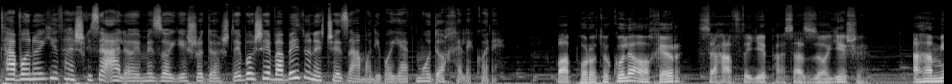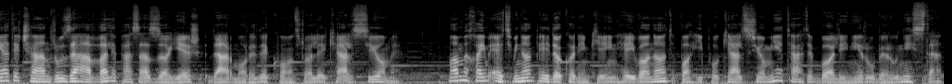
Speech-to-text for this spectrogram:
توانایی تشخیص علائم زایش رو داشته باشه و بدون چه زمانی باید مداخله کنه. و پروتکل آخر سه هفته پس از زایشه. اهمیت چند روز اول پس از زایش در مورد کنترل کلسیومه. ما می‌خواهیم اطمینان پیدا کنیم که این حیوانات با هیپوکلسیومی تحت بالینی روبرو نیستند.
